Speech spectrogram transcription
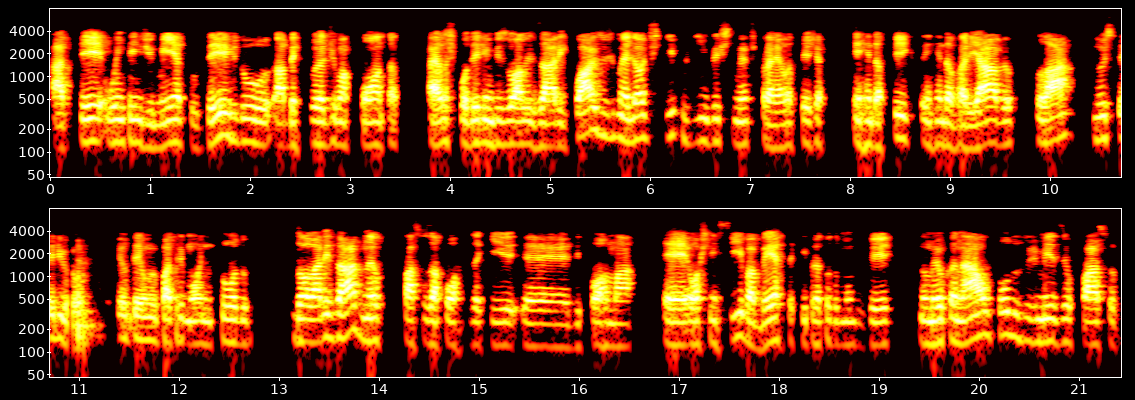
a ter o entendimento desde a abertura de uma conta, a elas poderem visualizarem quais os melhores tipos de investimentos para elas, seja em renda fixa, em renda variável, lá no exterior. Eu tenho meu patrimônio todo dolarizado, né? Eu faço os aportes aqui é, de forma é, ostensiva, aberta aqui para todo mundo ver no meu canal. Todos os meses eu faço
